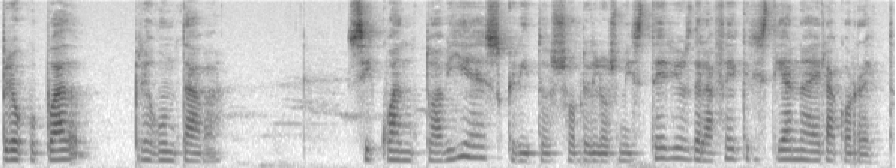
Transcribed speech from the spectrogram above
preocupado, preguntaba si cuanto había escrito sobre los misterios de la fe cristiana era correcto.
